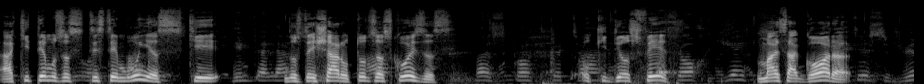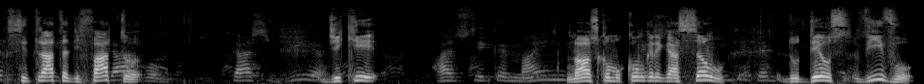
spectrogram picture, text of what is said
Aqui temos as testemunhas que nos deixaram todas as coisas, o que Deus fez, mas agora se trata de fato de que nós, como congregação do Deus vivo,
